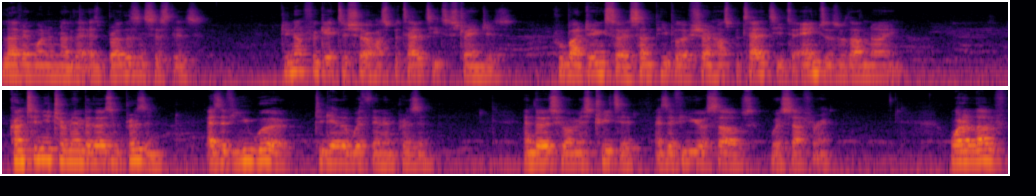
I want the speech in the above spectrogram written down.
loving one another as brothers and sisters. Do not forget to show hospitality to strangers, for by doing so, some people have shown hospitality to angels without knowing. Continue to remember those in prison, as if you were together with them in prison, and those who are mistreated, as if you yourselves were suffering. What I love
